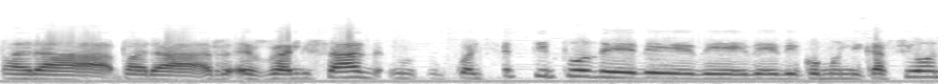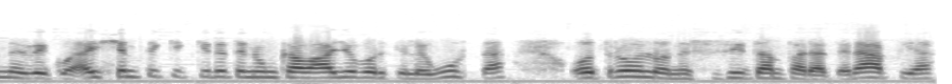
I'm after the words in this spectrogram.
para, para realizar cualquier tipo de, de, de, comunicaciones. hay gente que quiere tener un caballo porque le gusta, otros lo necesitan para terapia,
